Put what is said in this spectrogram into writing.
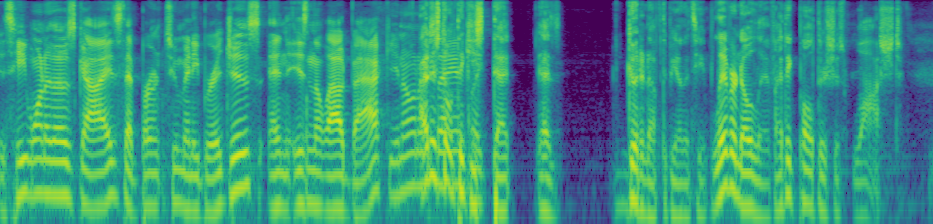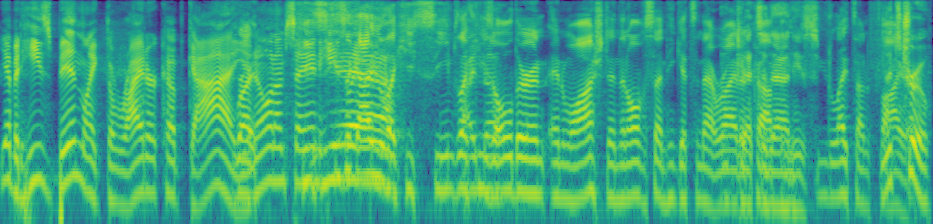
Is he one of those guys that burnt too many bridges and isn't allowed back? You know what I'm saying? I just don't saying? think he's that as good enough to be on the team. LIV or no LIV, I think Poulter's just washed. yeah, but he's been like the Ryder Cup guy. Right. You know what I'm saying? He's, he's a guy who like he seems like I he's know. older and, and washed, and then all of a sudden he gets in that Ryder Cup that and and he, he's- he lights on fire. It's true.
